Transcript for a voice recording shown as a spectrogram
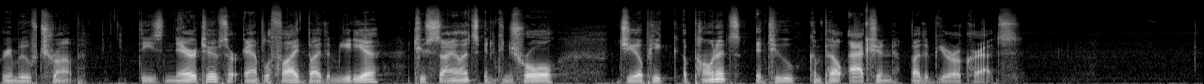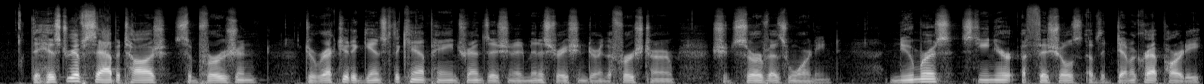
remove Trump. These narratives are amplified by the media to silence and control GOP opponents and to compel action by the bureaucrats. The history of sabotage, subversion, directed against the campaign transition administration during the first term should serve as warning. Numerous senior officials of the Democrat Party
